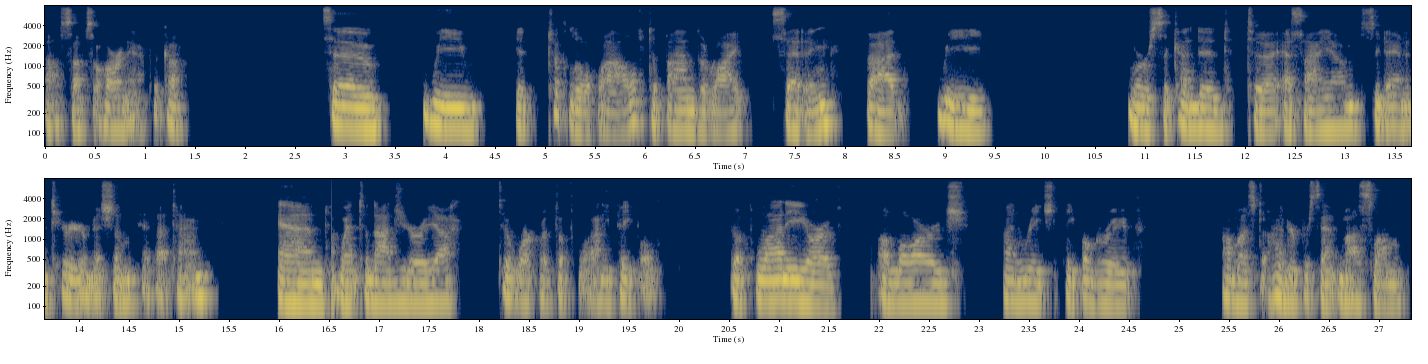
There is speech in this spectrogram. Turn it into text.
uh, sub Saharan Africa. So we, it took a little while to find the right setting, but we were seconded to SIM, Sudan Interior Mission at that time, and went to Nigeria to work with the Fulani people. The Fulani are a large unreached people group, almost 100% Muslim,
